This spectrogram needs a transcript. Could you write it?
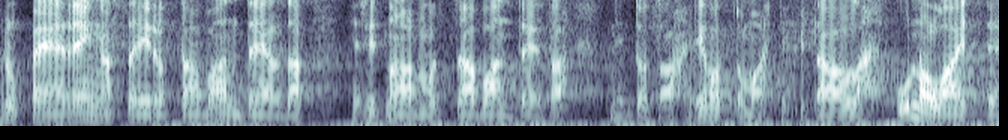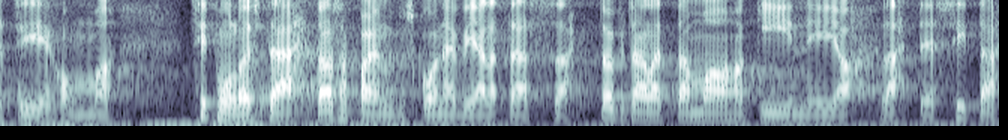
rupeaa rengasta irrottaa vanteelta ja sitten naarmuttaa vanteita, niin tota, ehdottomasti pitää olla kunnon laitteet siihen hommaan. Sitten mulla olisi tämä tasapainotuskone vielä tässä. Toi pitää laittaa maahan kiinni ja lähteä sitä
